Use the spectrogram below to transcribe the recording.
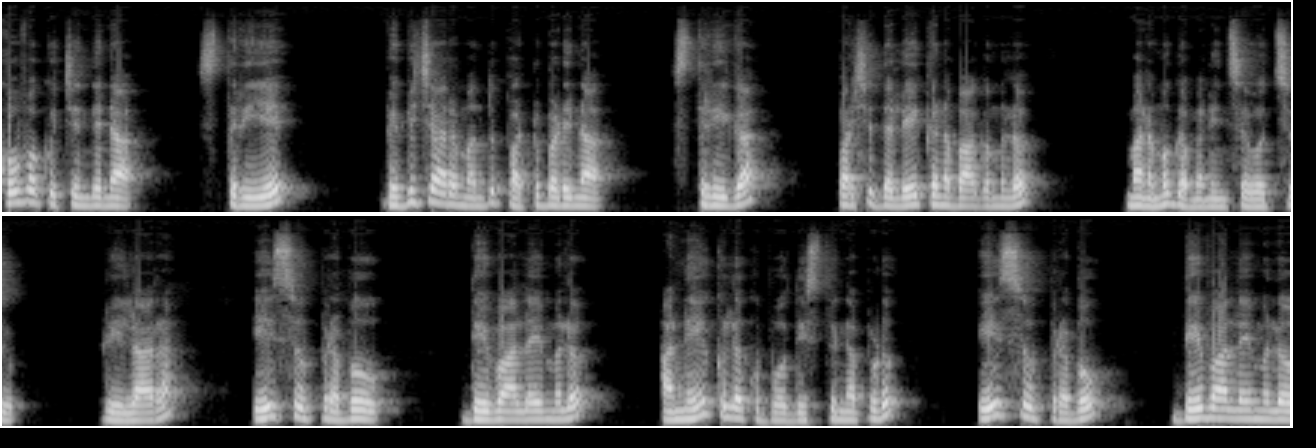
కోవకు చెందిన స్త్రీయే వ్యభిచారమందు పట్టుబడిన స్త్రీగా పరిశుద్ధ లేఖన భాగంలో మనము గమనించవచ్చు. ప్రిలారా యేసు ప్రభు దేవాలయములో అనేకులకు బోధిస్తున్నప్పుడు యేసు ప్రభు దేవాలయములో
